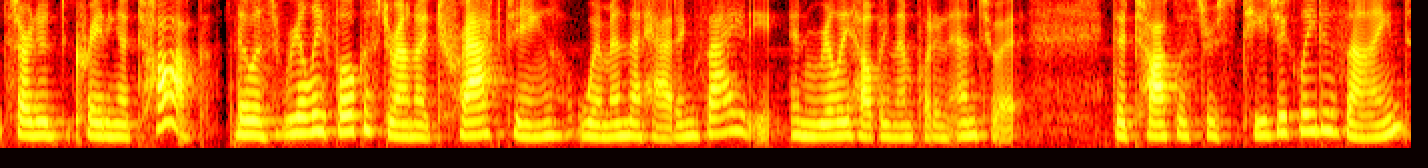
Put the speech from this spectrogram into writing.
started creating a talk that was really focused around attracting women that had anxiety and really helping them put an end to it. The talk was strategically designed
